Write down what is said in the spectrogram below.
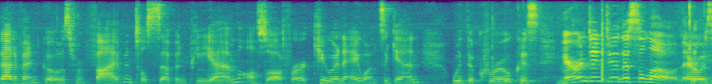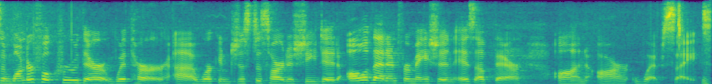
That event goes from 5 until 7 p.m. Also offer a Q&A once again with the crew because Erin didn't do this alone. There was a wonderful crew there with her uh, working just as hard as she did. All of that information is up there on our website.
